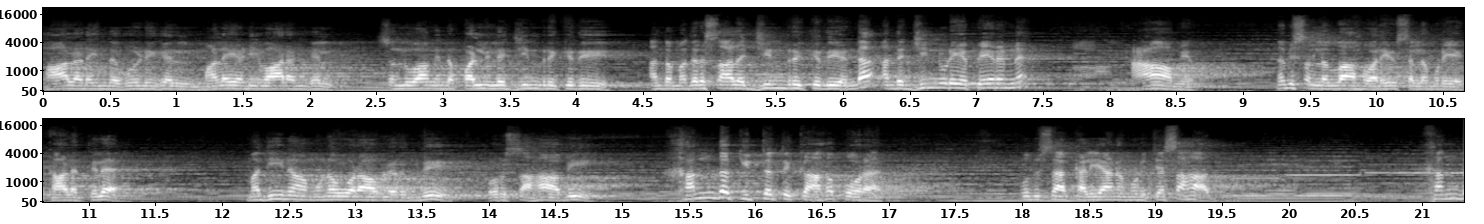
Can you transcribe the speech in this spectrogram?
பாலடைந்த வீடுகள் மலையடிவாரங்கள். சொல்லுவாங்க இந்த பள்ளியில ஜின் இருக்குது. அந்த மதரசால ஜின் இருக்குது என்றா அந்த ஜின்னுடைய பேர் என்ன? ஆமியம் நபி ஸல்லல்லாஹு அலைஹி செல்லமுடைய காலத்துல மதீனா முனவராவிலிருந்து ஒரு சஹாபி ஹந்த யுத்தத்துக்காக போறார். புதுசா கல்யாணம் முடிச்ச சஹாபி. ஹந்த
